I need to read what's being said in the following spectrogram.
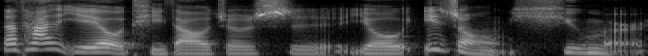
那他也有提到，就是有一种 humor。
